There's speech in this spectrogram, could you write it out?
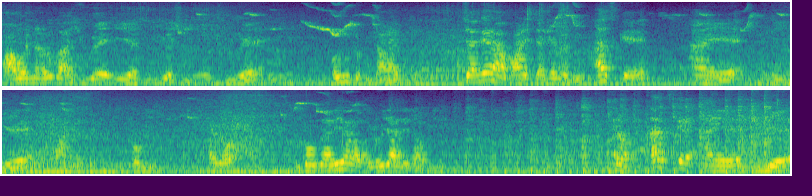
ဘာဝယ်နှလုံးက UAA ရဆိုပြီးရရှိတယ် UAA အုပ်စုတစ်ခုထားလိုက်ပြီကြံခဲ့တာဘာလဲကြံခဲ့မယ်ဆို S က I ရဲ့ D ရဲ့ဟုတ်ပြီအဲ့တော့ဒီပုံစံလေးကတော့အလို့ရနေတော့ပြီ အဲ့တော့ S က I ရဲ့ D ရဲ့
